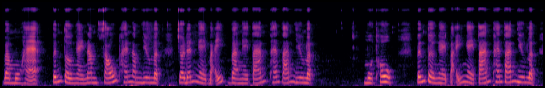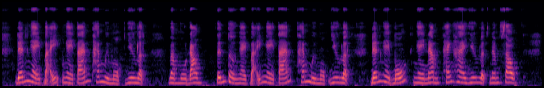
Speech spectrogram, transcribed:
Và mùa hạ tính từ ngày 5 6 tháng 5 dương lịch cho đến ngày 7 và ngày 8 tháng 8 dương lịch. Mùa thu tính từ ngày 7 ngày 8 tháng 8 dương lịch đến ngày 7 ngày 8 tháng 11 dương lịch. Và mùa đông tính từ ngày 7 ngày 8 tháng 11 dương lịch đến ngày 4 ngày 5 tháng 2 dương lịch năm sau.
